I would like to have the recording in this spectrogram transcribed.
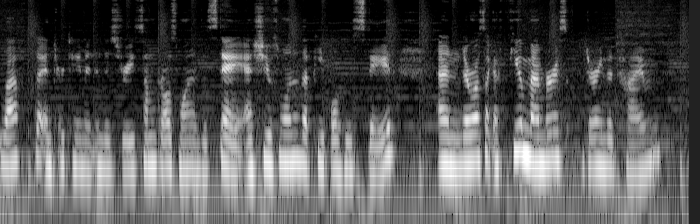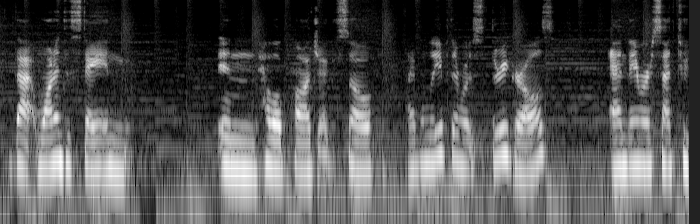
left the entertainment industry. Some girls wanted to stay, and she was one of the people who stayed. And there was like a few members during the time that wanted to stay in in Hello Project. So I believe there was three girls, and they were sent to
